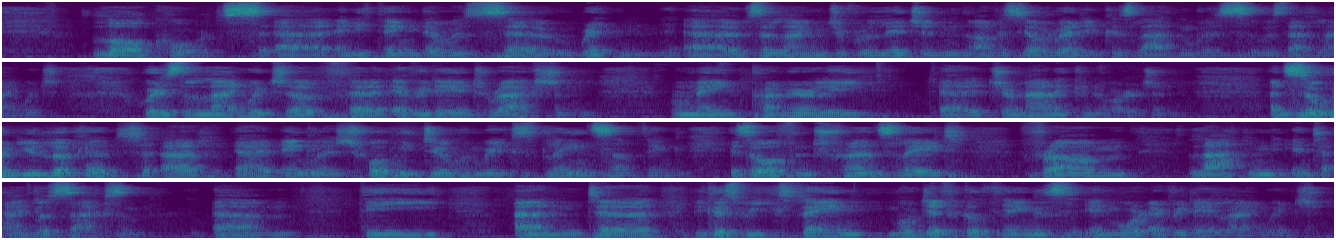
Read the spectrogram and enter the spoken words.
Law courts, uh, anything that was uh, written, uh, it was a language of religion, obviously already, because Latin was, was that language. Whereas the language of uh, everyday interaction remained primarily uh, Germanic in origin. And so when you look at, at uh, English, what we do when we explain something is often translate from Latin into Anglo-Saxon. Um, the, and because we explain more difficult things in more everyday language.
